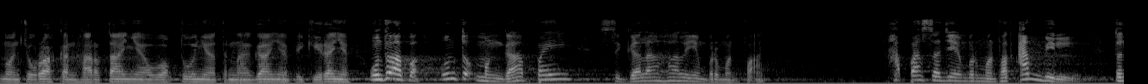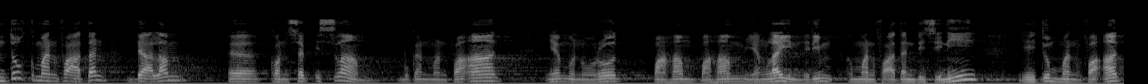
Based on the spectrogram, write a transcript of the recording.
mencurahkan hartanya, waktunya, tenaganya, pikirannya. Untuk apa? Untuk menggapai segala hal yang bermanfaat. Apa saja yang bermanfaat, ambil. Tentu kemanfaatan dalam eh, konsep Islam, bukan manfaat ya menurut paham-paham yang lain. Jadi kemanfaatan di sini yaitu manfaat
